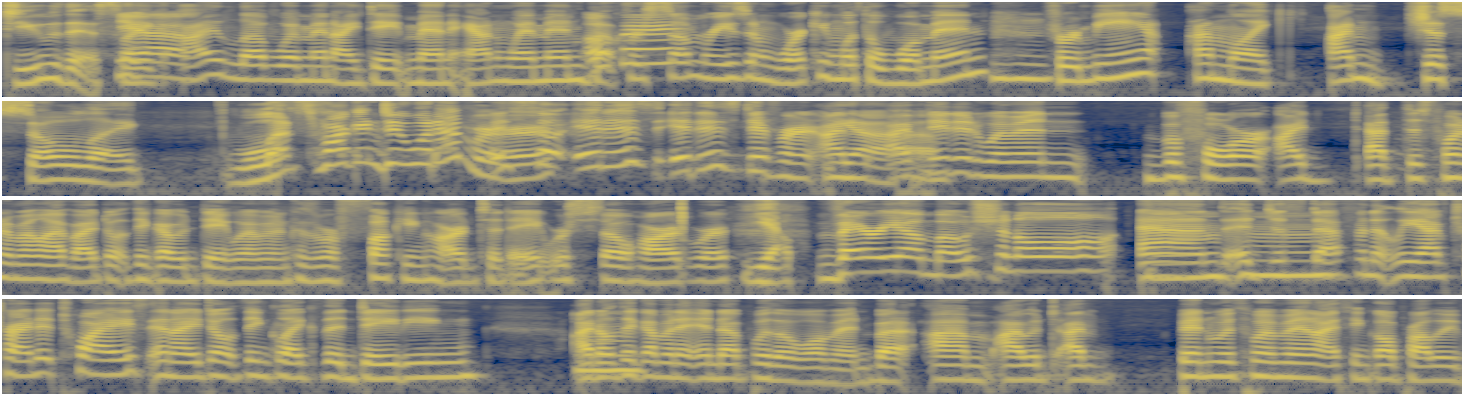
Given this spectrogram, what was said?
do this. Like, Mm-hmm. I love women. I date men and women. But for some reason, working with a woman, for me, I'm like, I'm just so like, let's fucking do whatever. It's so it is it is different. I've, Yeah. I've dated women before. I at this point in my life, I don't think I would date women because we're fucking hard to date. We're so hard. We're Yep. very emotional, and it Mm-hmm. just definitely. I've tried it twice, and I don't think like the dating. I don't Mm-hmm. think I'm gonna end up with a woman, but um, I would. I've been with women. I think I'll probably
